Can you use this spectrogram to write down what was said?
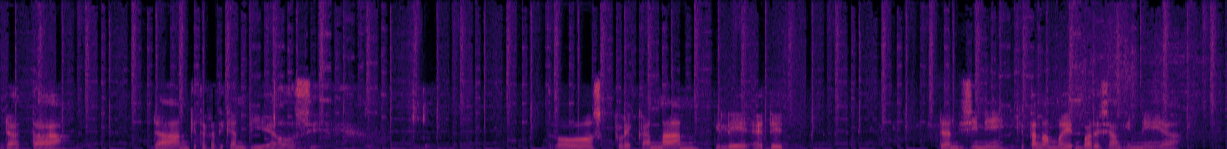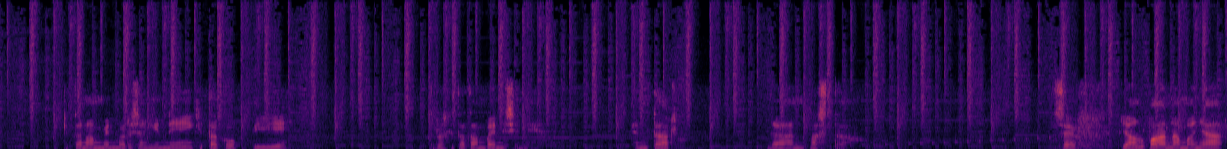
data. Dan kita ketikkan DLC terus klik kanan pilih edit. Dan di sini kita nambahin baris yang ini ya kita nambahin baris yang ini kita copy. Terus kita tambahin di sini. Enter dan paste. Save. Jangan lupa namanya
